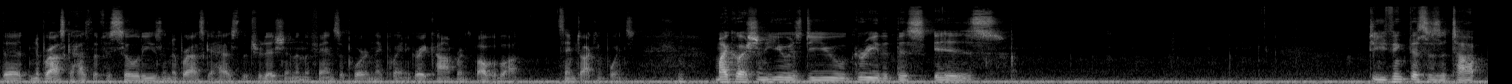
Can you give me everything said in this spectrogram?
That Nebraska has the facilities and Nebraska has the tradition and the fan support, and they play in a great conference. Blah blah blah. Same talking points. My question to you is: Do you agree that this is? Do you think this is a top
